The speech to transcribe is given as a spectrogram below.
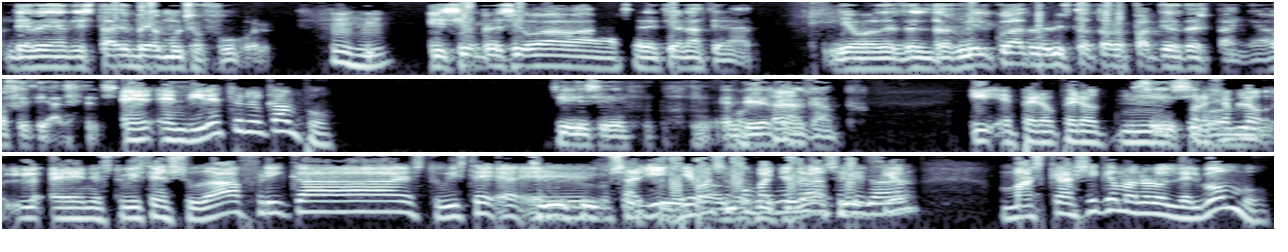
de ver el veo mucho fútbol. Y siempre sigo a la selección nacional. Llevo desde el 2004, he visto todos los partidos de España oficiales. ¿En, directo en el campo? Sí, sí, en directo en el campo. Y, eh, pero, pero mm, por ejemplo, estuviste en Sudáfrica, estuviste, eh, o sea, llevas acompañando a la selección más casi que Manuel del Bombo.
